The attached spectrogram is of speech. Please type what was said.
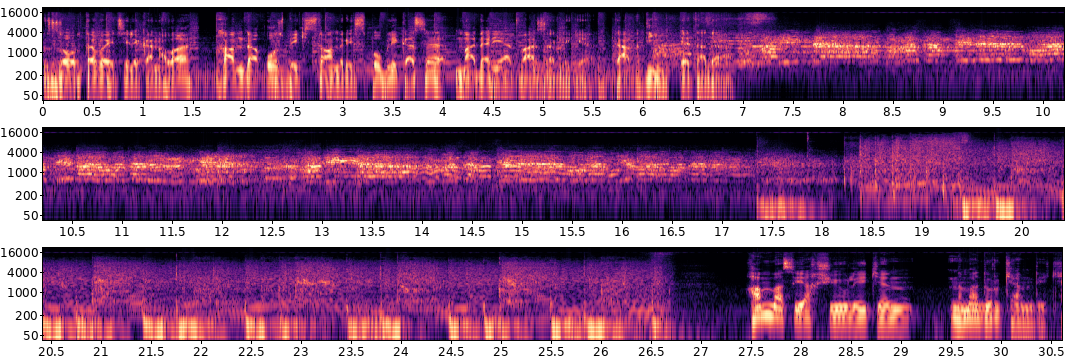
zo'r tv telekanali hamda o'zbekiston respublikasi madaniyat vazirligi taqdim etadi. Hammasi yaxshiyu lekin nimadir kamdek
